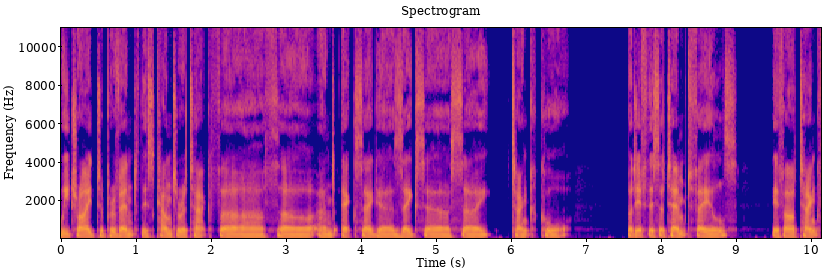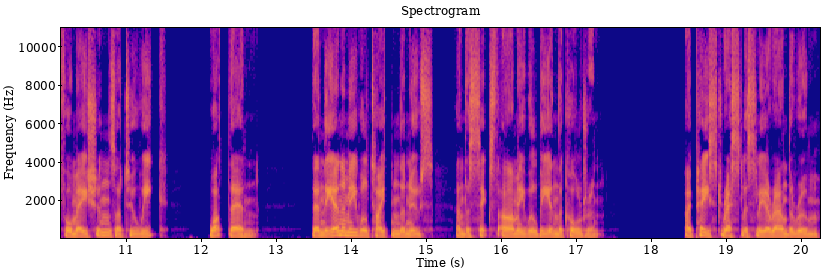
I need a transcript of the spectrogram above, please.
We tried to prevent this counterattack for the and Exeger Zegser tank corps. But if this attempt fails, if our tank formations are too weak, what then? Then the enemy will tighten the noose, and the Sixth Army will be in the cauldron. I paced restlessly around the room,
